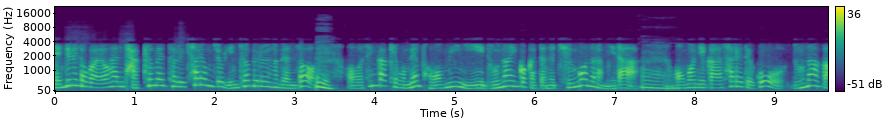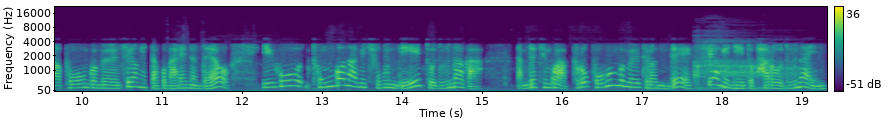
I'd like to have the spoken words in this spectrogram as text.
앤드류 서가요 한 다큐멘터리 촬영 중 인터뷰를 하면서 네. 어, 생각해 보면 범인이 누나인 것 같다는 증언을 합니다. 어. 어머니가 살해되고 누나가 보험금을 수령했다고 말했는데요. 이후 동거남이 죽은 뒤 또 누나가 남자친구 앞으로 보험금을 들었는데 수령인이 아. 또 바로 누나인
